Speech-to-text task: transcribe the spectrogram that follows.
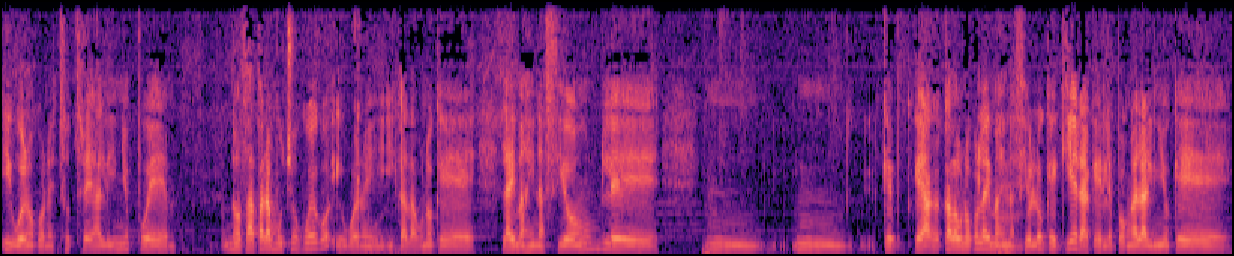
Y bueno, con estos tres aliños, pues nos da para muchos juegos y bueno, y, cada uno que la imaginación le... Mm, mm, que, haga cada uno con la imaginación mm. lo que quiera, que le ponga el aliño que,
